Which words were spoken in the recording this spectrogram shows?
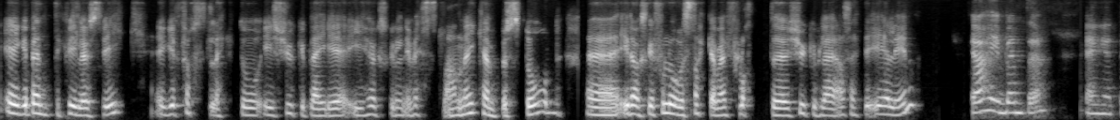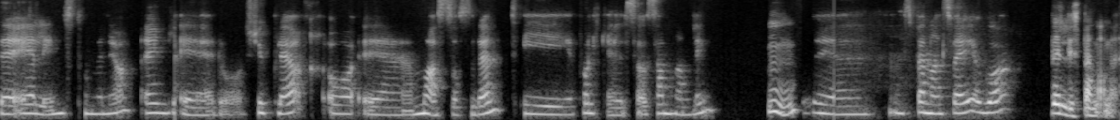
jeg er Bente Kvilhausvik. Jeg er førstelektor i sykepleie i Høgskolen i Vestlandet, i campus Stord. Eh, I dag skal jeg få lov å snakke med en flott eh, sykepleier som heter Elin. Ja, hei Bente. Jeg heter Elin Strommen, ja. Jeg er da sykepleier og er masterstudent i folkehelse og samhandling. Mm. Det er en spennende vei å gå. Veldig spennende.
